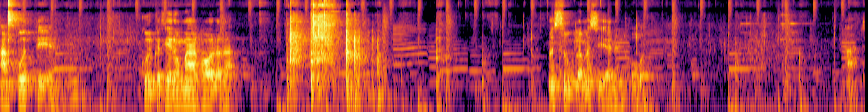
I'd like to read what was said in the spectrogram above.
อะกูดตีกูดกระเทียมลงมากพ่อแล้วล่ะ มันสุกแล้วมันสีอันนั้นโพดอะเท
